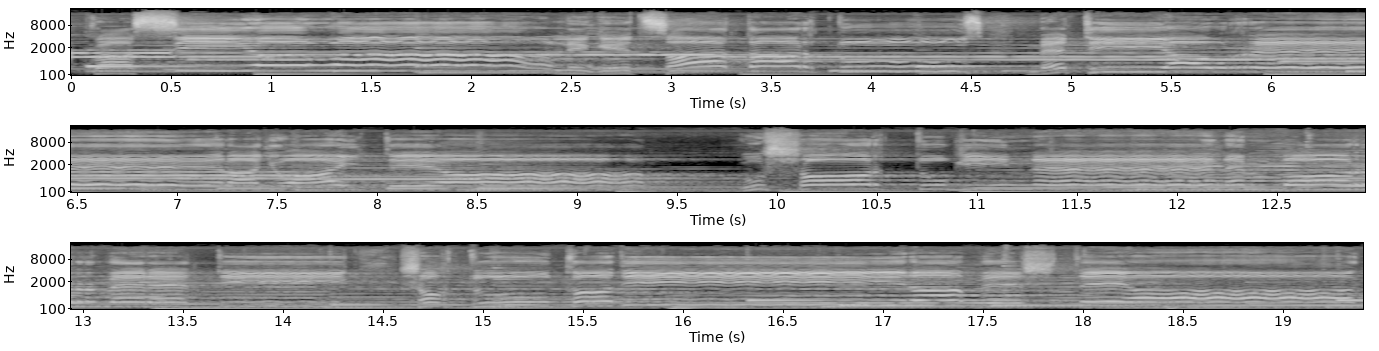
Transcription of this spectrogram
Ikazioa legetzat hartuz Beti aurrera joaitea Sortu ginen enborberetik Sortuko dira besteak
